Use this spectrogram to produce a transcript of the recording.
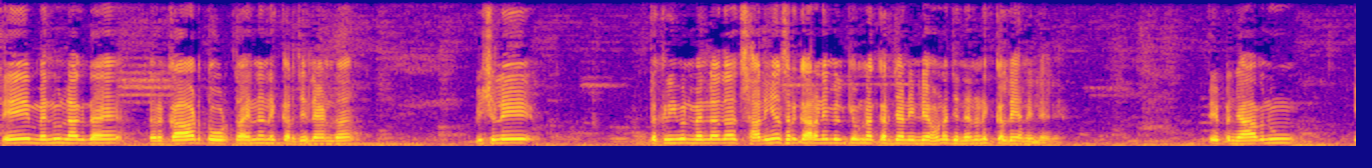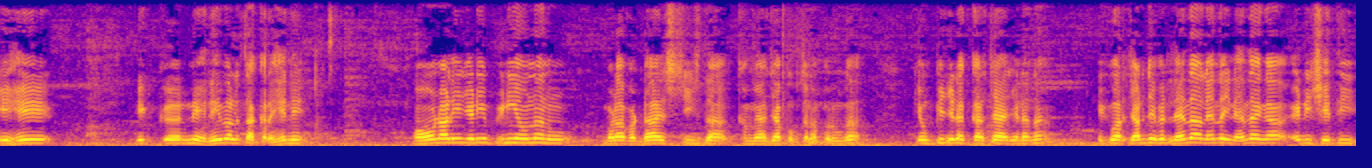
ਤੇ ਮੈਨੂੰ ਲੱਗਦਾ ਹੈ, ਰਿਕਾਰਡ ਤੋੜਤਾ ਇਹਨਾਂ ਨੇ ਕਰਜ਼ੇ ਲੈਣ ਦਾ। ਪਿਛਲੇ ਤਕਰੀਬਨ ਮੈਨੂੰ ਲੱਗਦਾ ਸਾਰੀਆਂ ਸਰਕਾਰਾਂ ਨੇ ਮਿਲ ਕੇ ਉਹਨਾਂ ਕਰਜ਼ਾ ਨਹੀਂ ਲਿਆ ਹੋਣਾ ਜਿੰਨਾ ਇਹਨਾਂ ਨੇ ਇਕੱਲਿਆਂ ਨੇ ਲੈ ਲਿਆ। ਤੇ ਪੰਜਾਬ ਨੂੰ ਇਹ ਇੱਕ ਹਨੇਰੇ ਵੱਲ ਤੱਕ ਰਹੇ ਨੇ। ਆਉਣ ਵਾਲੀਆਂ ਜਿਹੜੀਆਂ ਪੀੜ੍ਹੀਆਂ ਉਹਨਾਂ ਨੂੰ ਬੜਾ ਵੱਡਾ ਇਸ ਚੀਜ਼ ਦਾ ਖਮਿਆਜਾ ਭੁਗਤਣਾ ਪਊਗਾ, ਕਿਉਂਕਿ ਜਿਹੜਾ ਕਰਜ਼ਾ ਹੈ ਜਿਹੜਾ ਨਾ, ਇੱਕ ਵਾਰ ਚੜ ਜੇ ਫਿਰ ਲੈਂਦਾ ਲੈਂਦਾ ਹੀ ਲੈਂਦਾ ਹੈਗਾ, ਐਡੀ ਛੇਤੀ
